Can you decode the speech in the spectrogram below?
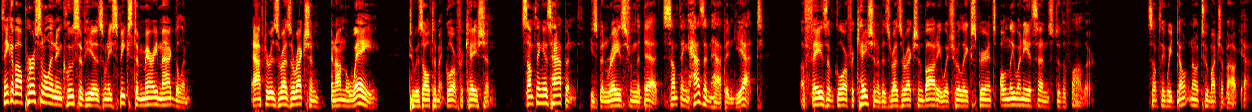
Think of how personal and inclusive he is when he speaks to Mary Magdalene after his resurrection and on the way to his ultimate glorification. Something has happened. He's been raised from the dead. Something hasn't happened yet. A phase of glorification of his resurrection body, which we'll experience only when he ascends to the Father. Something we don't know too much about yet.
